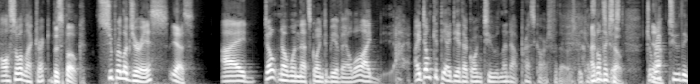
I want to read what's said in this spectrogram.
also electric, Bespoke. super luxurious. Yes. I don't know when that's going to be available. I I don't get the idea they're going to lend out press cars for those because I don't it's think so. just Direct to the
